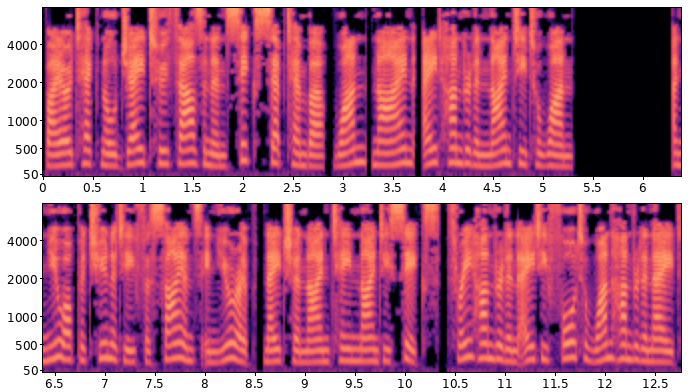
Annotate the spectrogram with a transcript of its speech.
Biotechnol J 2006 September, 1 9, 890–1 A New Opportunity for Science in Europe, Nature 1996, 384–108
